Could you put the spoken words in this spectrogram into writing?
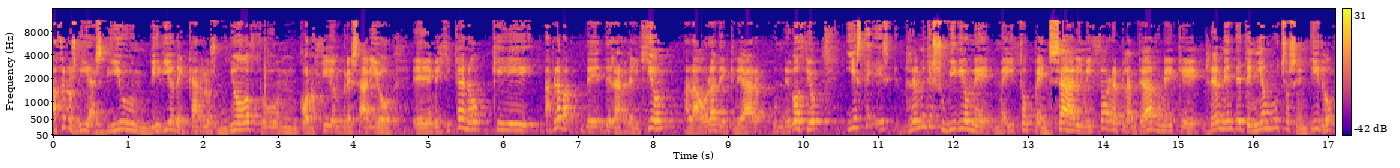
Hace unos días vi un vídeo de Carlos Muñoz, un conocido empresario eh, mexicano, que hablaba de, la religión a la hora de crear un negocio y este es, realmente su vídeo me, me hizo pensar y me hizo replantearme que realmente tenía mucho sentido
